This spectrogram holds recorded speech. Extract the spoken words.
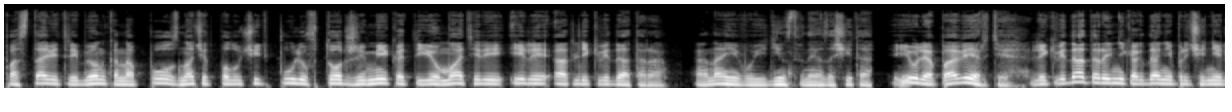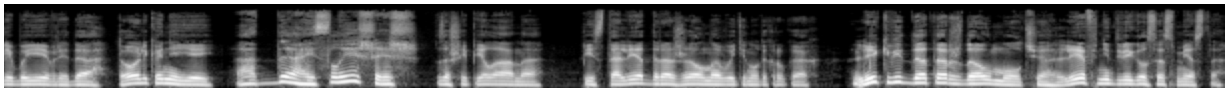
Поставить ребенка на пол значит получить пулю в тот же миг от ее матери или от ликвидатора. Она его единственная защита. Юля, поверьте, ликвидаторы никогда не причинили бы ей вреда. Только не ей. «Отдай, слышишь?» – зашипела она. Пистолет дрожал на вытянутых руках. Ликвидатор ждал молча, лев не двигался с места.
